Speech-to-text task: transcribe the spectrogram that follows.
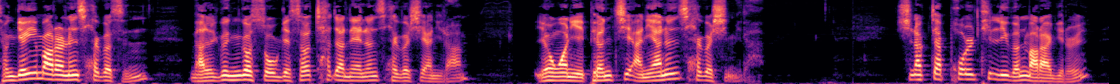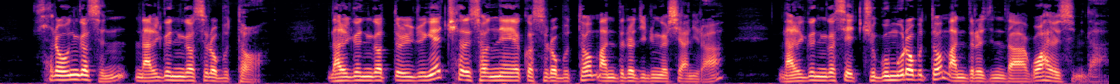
성경이 말하는 새 것은 낡은 것 속에서 찾아내는 새 것이 아니라 영원히 변치 아니하는 새 것입니다. 신학자 폴 틸릭은 말하기를 새로운 것은 낡은 것으로부터 낡은 것들 중에 최선의 것으로부터 만들어지는 것이 아니라 낡은 것의 죽음으로부터 만들어진다고 하였습니다.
